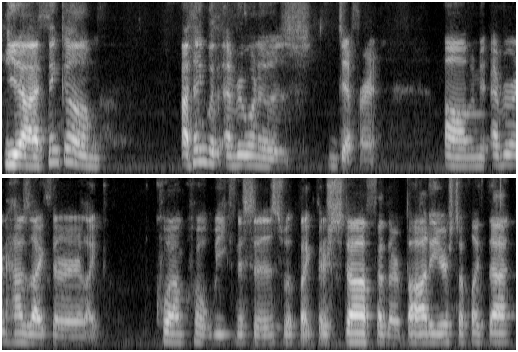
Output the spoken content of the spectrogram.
Yeah, I think um, I think with everyone it was different. Um, everyone has like their like quote unquote weaknesses with like their stuff and their body or stuff like that.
